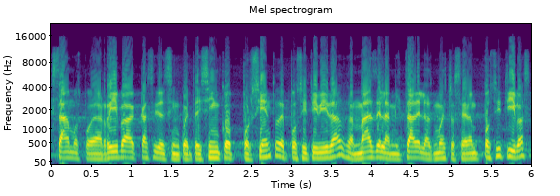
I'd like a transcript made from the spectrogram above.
estábamos por arriba casi del 55% de positividad, o sea, más de la mitad de las muestras eran positivas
